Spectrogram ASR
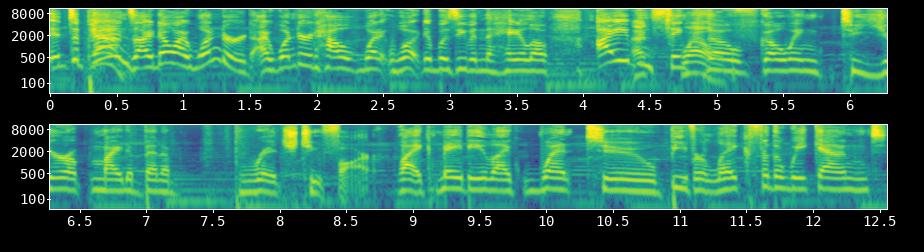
It depends. I know. I wondered. I wondered how what what it was even the halo. I even At think 12. though going to Europe might have been a bridge too far. Like maybe like went to Beaver Lake for the weekend.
